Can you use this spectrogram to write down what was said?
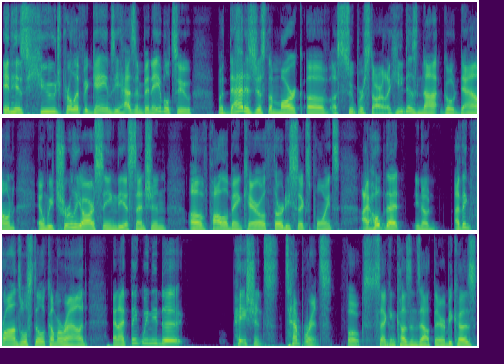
in his huge prolific games, he hasn't been able to, but that is just the mark of a superstar. Like he does not go down. And we truly are seeing the ascension of Paolo Banchero, 36 points. I hope that, you know, I think Franz will still come around. And I think we need to patience, temperance, folks, second yeah. cousins out there, because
